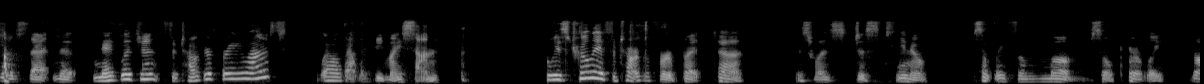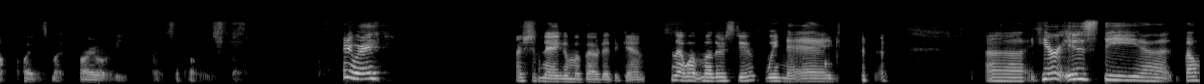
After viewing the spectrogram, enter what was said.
was that ne- negligent photographer, you ask? Well, that would be my son, who is truly a photographer, but uh, this was just, you know, something for mom. So apparently not quite as much priority, I suppose. But anyway, I should nag him about it again. Isn't that what mothers do? We nag. uh, here is the uh, the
